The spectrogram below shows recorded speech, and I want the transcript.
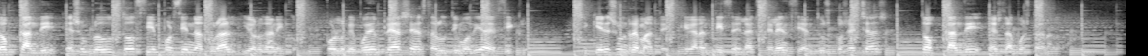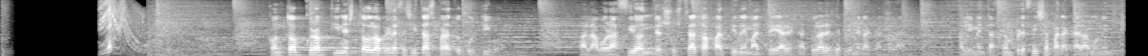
Top Candy es un producto 100% natural y orgánico, por lo que puede emplearse hasta el último día del ciclo. Si quieres un remate que garantice la excelencia en tus cosechas, Top Candy es la apuesta ganadora. Con Top Crop tienes todo lo que necesitas para tu cultivo la elaboración del sustrato a partir de materiales naturales de primera calidad, alimentación precisa para cada momento,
